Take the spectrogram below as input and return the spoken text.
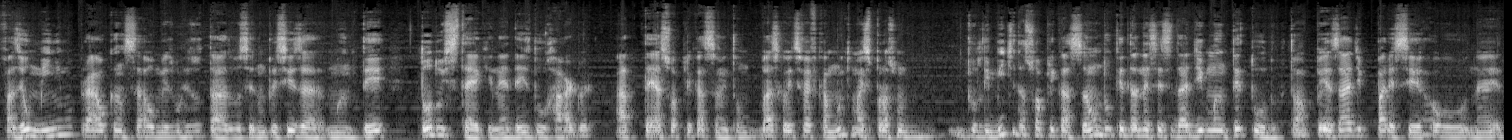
fazer o mínimo para alcançar o mesmo resultado. Você não precisa manter todo o stack, né, desde o hardware até a sua aplicação. Então, basicamente, você vai ficar muito mais próximo do limite da sua aplicação do que da necessidade de manter tudo. Então, apesar de parecer algo né,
